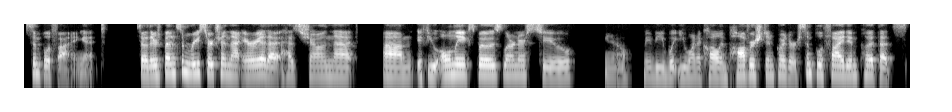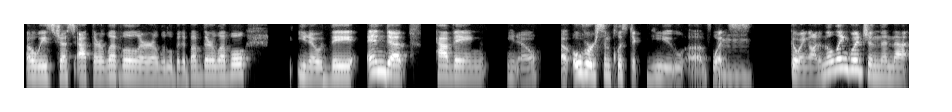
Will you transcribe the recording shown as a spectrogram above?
simplifying it? So there's been some research in that area that has shown that um, if you only expose learners to, you know, maybe what you want to call impoverished input or simplified input, that's always just at their level or a little bit above their level, you know, they end up having, you know, an oversimplistic view of what's mm. going on in the language and then that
